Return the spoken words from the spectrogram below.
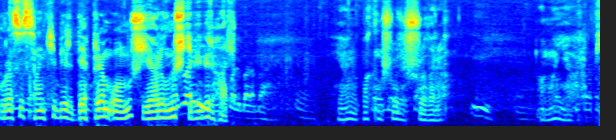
Burası sanki bir deprem olmuş, yarılmış gibi bir hal. Yani bakın şöyle şuralara. Aman ya Rabbi.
